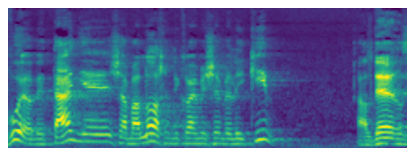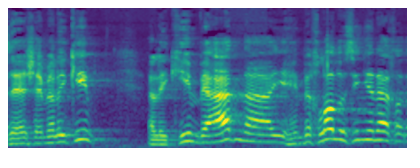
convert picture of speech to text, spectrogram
והוא בתניא שהמלוכים נקראים בשם אליקים. על דרך זה שם אליקים. אליקים ואדני הם בכלולוס עניין אחד.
